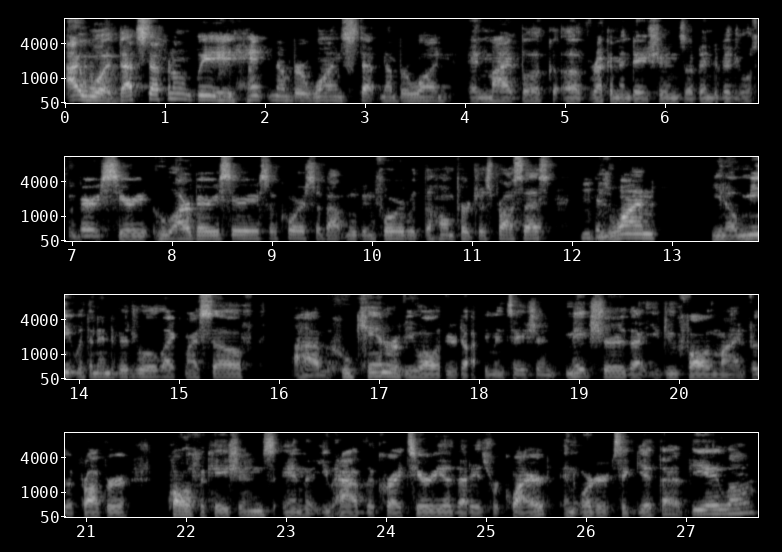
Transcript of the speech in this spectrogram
I would. That's definitely hint number one, step number one in my book of recommendations of individuals who very serious who are very serious, of course, about moving forward with the home purchase process. Mm-hmm. Is one, you know, meet with an individual like myself um, who can review all of your documentation. Make sure that you do fall in line for the proper qualifications and that you have the criteria that is required in order to get that VA loan.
